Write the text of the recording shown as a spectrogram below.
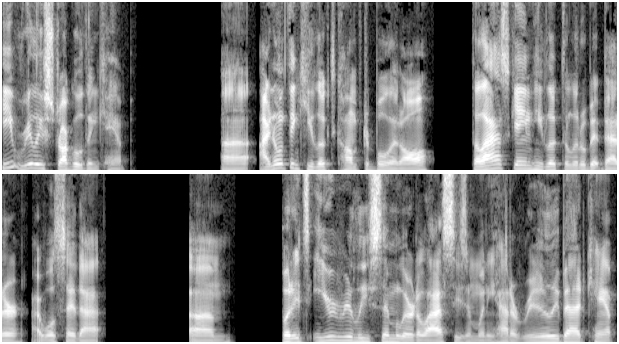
he really struggled in camp. Uh, I don't think he looked comfortable at all. The last game he looked a little bit better, I will say that. Um, but it's eerily similar to last season when he had a really bad camp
